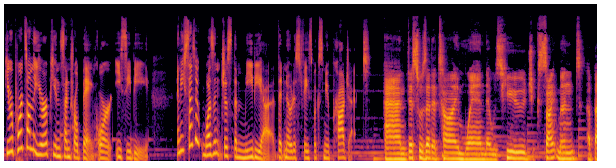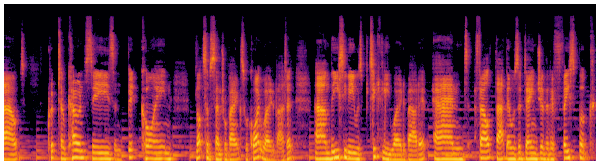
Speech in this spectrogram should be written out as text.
He reports on the European Central Bank, or ECB. And he says it wasn't just the media that noticed Facebook's new project. And this was at a time when there was huge excitement about cryptocurrencies and Bitcoin. Lots of central banks were quite worried about it. Um, the ECB was particularly worried about it and felt that there was a danger that if Facebook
